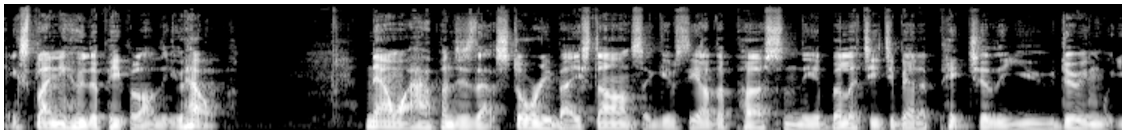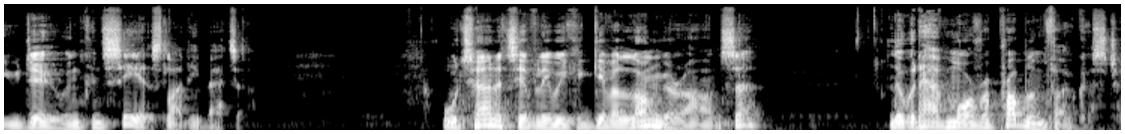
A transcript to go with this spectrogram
explaining who the people are that you help. Now, what happens is that story based answer gives the other person the ability to be able to picture the you doing what you do and can see it slightly better. Alternatively, we could give a longer answer that would have more of a problem focused.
